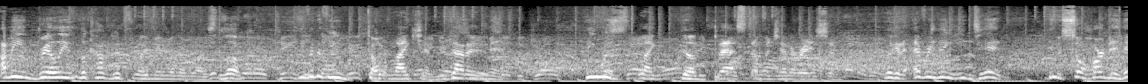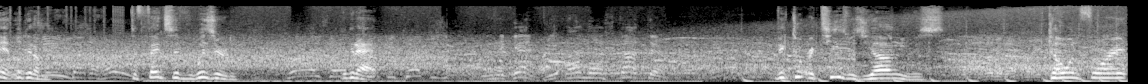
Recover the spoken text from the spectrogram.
I mean, really, look how good Floyd Mayweather was. Look, even if you don't like him, you gotta admit, he was like the best of a generation. Look at everything he did. He was so hard to hit. Look at him. Defensive wizard. Look at that. And again, he almost got there. Victor Ortiz was young. He was going for it.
